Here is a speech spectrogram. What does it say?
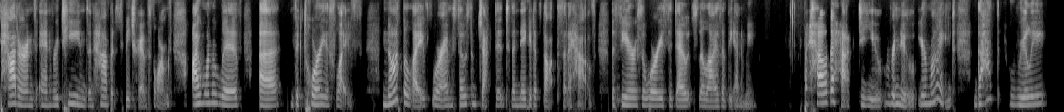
patterns and routines and habits to be transformed. I want to live a victorious life, not the life where I'm so subjected to the negative thoughts that I have, the fears, the worries, the doubts, the lies of the enemy. But how the heck do you renew your mind? That really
